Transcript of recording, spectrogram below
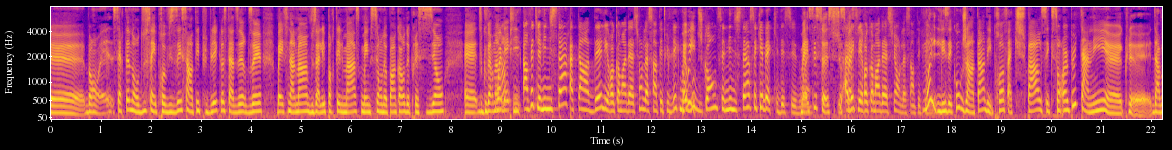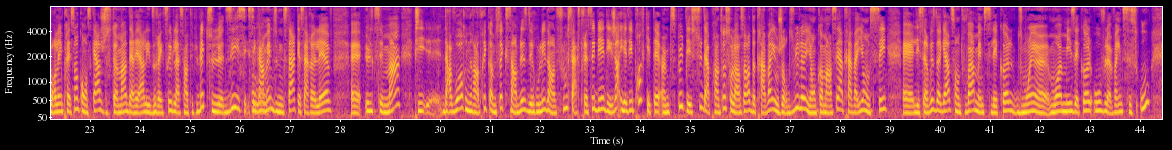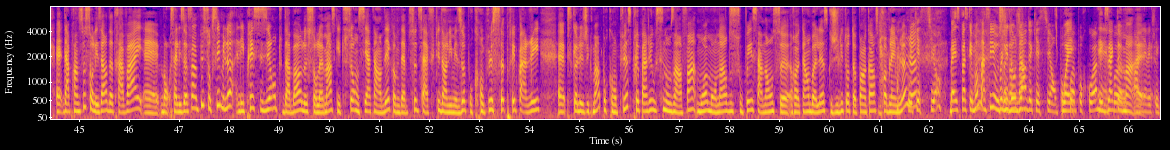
bon, certaines ont dû s'improviser santé publique, c'est-à-dire dire, ben finalement, vous allez porter le masque, même si on n'a pas encore de précision du gouvernement. Ouais, ben, en fait, le ministère attendait les recommandations de la santé publique, mais, ben au bout du compte, c'est le ministère c'est Québec qui décide. Ben, c'est ça. Avec les recommandations de la santé publique. Moi, les échos que j'entends des profs à qui je parle, c'est qu'ils sont un peu tannés euh, d'avoir l'impression qu'on se cache justement derrière les directives de la santé publique. Tu le dis, c'est quand mhm. même du ministère que ça relève euh, ultimement. Puis euh, d'avoir une rentrée comme ça qui semblait se dérouler dans le flou, ça a stressé bien des gens. Il y a des profs qui étaient un petit peu déçus d'apprendre ça sur leurs heures de travail aujourd'hui. Là, ils ont commencé à travailler, on le sait. les services de garde sont ouverts, même si l'école, du moins moi, mes écoles ouvrent le 26 août, euh, d'apprendre ça sur les heures de travail. Euh, bon, ça les a fait un peu sourciller, mais là, les précisions tout d'abord sur le masque et tout ça, on s'y attendait. Comme d'habitude, ça a affûté dans les médias pour qu'on puisse se préparer euh, psychologiquement, pour qu'on puisse préparer aussi nos enfants. Moi, mon heure du souper s'annonce rocambolesque. Julie, toi, t'as pas encore ce problème-là. Là. questions. Ben, c'est parce que moi, ma fille au moi, J'ai d'autres genres de questions. Pourquoi, pourquoi? Mais exactement.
